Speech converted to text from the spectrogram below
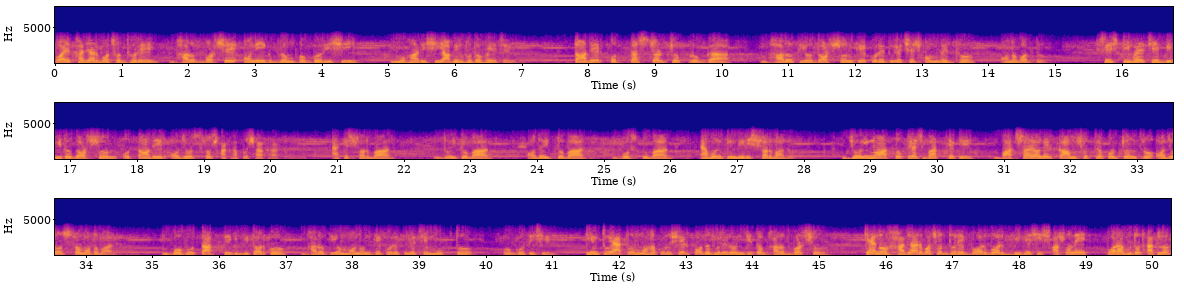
কয়েক হাজার বছর ধরে ভারতবর্ষে অনেক ব্রহ্মজ্ঞ ঋষি, মহাঋষি আবির্ভূত হয়েছেন। তাঁদের অত্যাশ্চর্য প্রজ্ঞা ভারতীয় দর্শনকে করে তুলেছে সমৃদ্ধ, অনবদ্য। সৃষ্টি হয়েছে বিবিধ দর্শন ও তাঁদের অজস্র শাখা প্রশাখা। একেশ্বরবাদ, দ্বৈতবাদ, অদ্বৈতবাদ, বস্তুবাদ, এমনকি নিরীশ্বরবাদও। জৈন আত্মক্লেশবাদ থেকে বাৎসায়নের কামসূত্র পর্যন্ত অজস্র মতবাদ। বহু তাত্ত্বিক বিতর্ক ভারতীয় মননকে করে তুলেছে মুক্ত ও গতিশীল। কিন্তু এত মহাপুরুষের পদধূলি রঞ্জিত ভারতবর্ষ কেন হাজার বছর ধরে বর্বর বিদেশি শাসনে পরাভূত থাকল?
